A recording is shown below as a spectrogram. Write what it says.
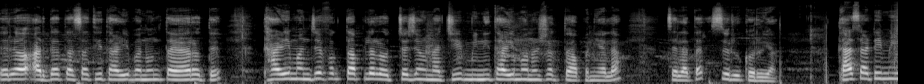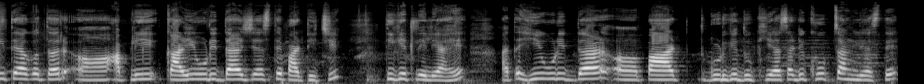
तर अर्ध्या तासात ही थाळी बनवून तयार होते. थाळी म्हणजे फक्त आपल्या रोजच्या जेवणाची मिनी थाळी म्हणू शकतो आपण याला. चला तर सुरू करूया. त्यासाठी मी इथे अगोदर आपली काळी उडीद डाळ जी असते पाठीची ती घेतलेली आहे. आता ही उडीद डाळ पाठ गुडघेदुखी यासाठी खूप चांगली असते.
